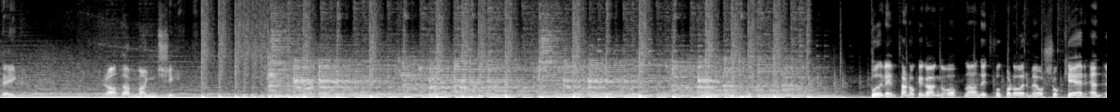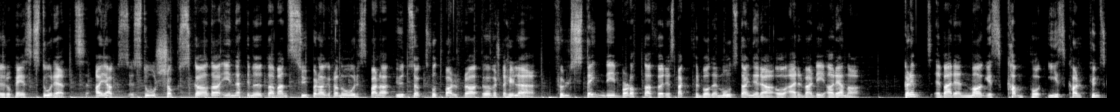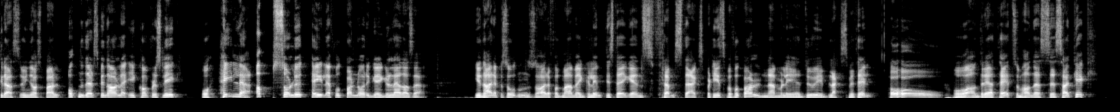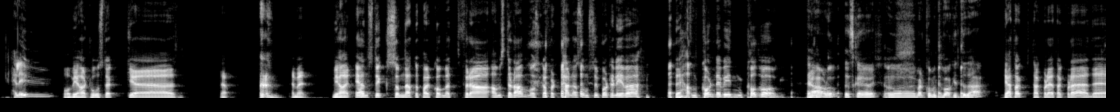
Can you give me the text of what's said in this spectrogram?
i. Prata mannskit. Bodø-Glimt har nok en gang åpna nytt fotballår med å sjokkere en europeisk storhet. Ajax sto sjokkskada i 90 minutter mens superlaget fra nord spiller utsøkt fotball fra øverste hylle. Fullstendig blotta for respekt for både motstandere og ærverdig arena. Glimt er bare en magisk kamp på iskaldt kunstgress unna å spille åttendedelsfinale i Conference League, og hele, absolutt hele Fotball-Norge gleder seg. I denne episoden så har jeg fått med meg Glimt i Steigens fremste ekspertise på fotball, nemlig Dewey Blacksmith Hill. Ho, ho. Og André Teit som hans sidekick. Hello. Og vi har to stykk uh, Ja, jeg mener Vi har én stykk som nettopp har kommet fra Amsterdam og skal fortelle oss om supporterlivet. Det er han Koldevin Kodvåg. Ja, hallo. Det skal jeg gjøre. Og velkommen tilbake til deg. Ja, takk. Takk for det. takk for det. det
